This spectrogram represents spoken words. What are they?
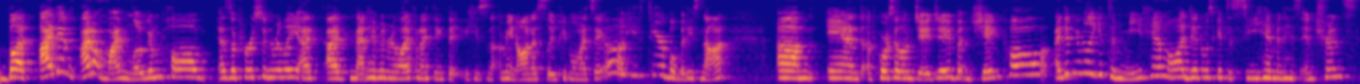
But I didn't. I don't mind Logan Paul as a person, really. I, I've met him in real life, and I think that he's. Not, I mean, honestly, people might say, "Oh, he's terrible," but he's not. Um, and of course, I love JJ, but Jake Paul, I didn't really get to meet him. All I did was get to see him in his entrance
